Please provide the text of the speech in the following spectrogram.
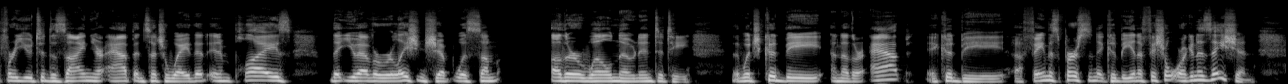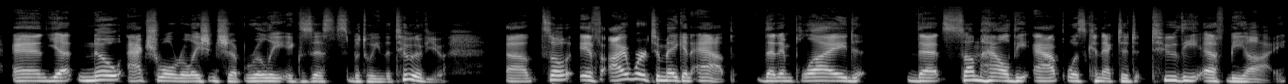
for you to design your app in such a way that it implies that you have a relationship with some other well known entity, which could be another app, it could be a famous person, it could be an official organization. And yet, no actual relationship really exists between the two of you. Uh, so, if I were to make an app that implied that somehow the app was connected to the FBI.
